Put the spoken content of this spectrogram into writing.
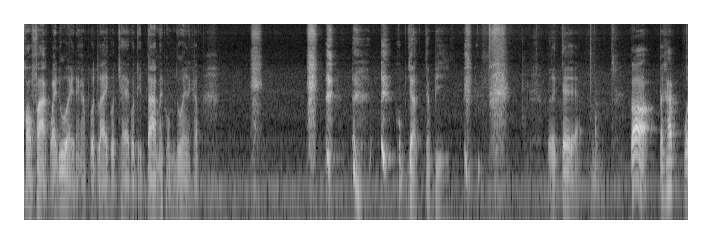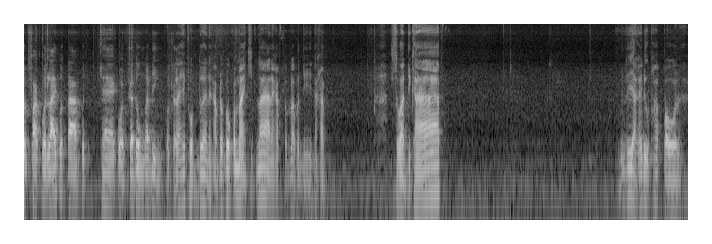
ขอฝากไว้ด้วยนะครับ กดไลค์กดแชร์กดติดตามให้ผมด้วยนะครับ ผมอยากจะมีเออเจออะก็นะครับกดฝากกดไลค์กดตามกดแชร์กดกระดงกระดิ่งกดอะไรให้ผมด้วยนะครับ แล้วพบกันใหม่คลิปหน้านะครับสำหรับวันนี้นะครับ สวัสดีครับไม่ได้อยากให้ดูภาพโปนะ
